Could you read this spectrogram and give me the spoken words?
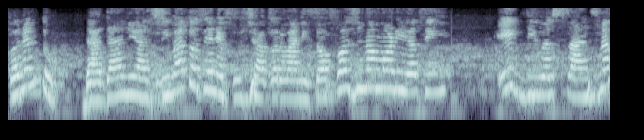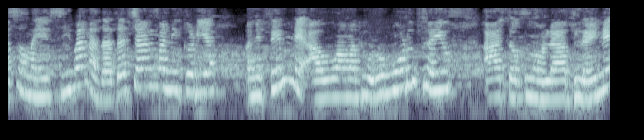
પરંતુ દાદાની હાજરીમાં તો તેને પૂજા કરવાની તક જ ન મળી હતી. એક દિવસ સાંજના સમયે શિવાના દાદા ચાલવા નીકળ્યા અને તેમને આવવામાં થોડું મોડું થયું. આ તકનો લાભ લઈને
